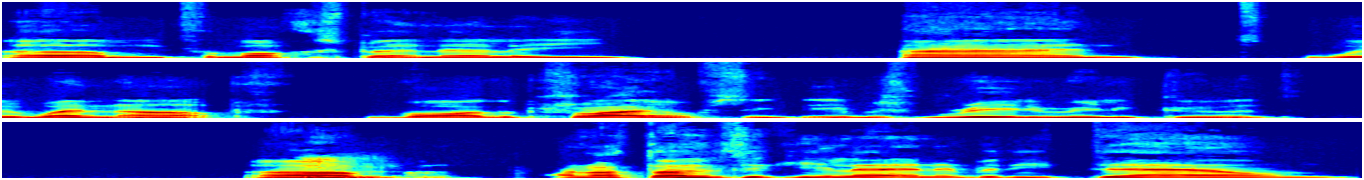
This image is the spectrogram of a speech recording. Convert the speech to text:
um, for Marcus Bettinelli and we went up via the playoffs. It, it was really, really good. Um, mm. And I don't think he let anybody down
